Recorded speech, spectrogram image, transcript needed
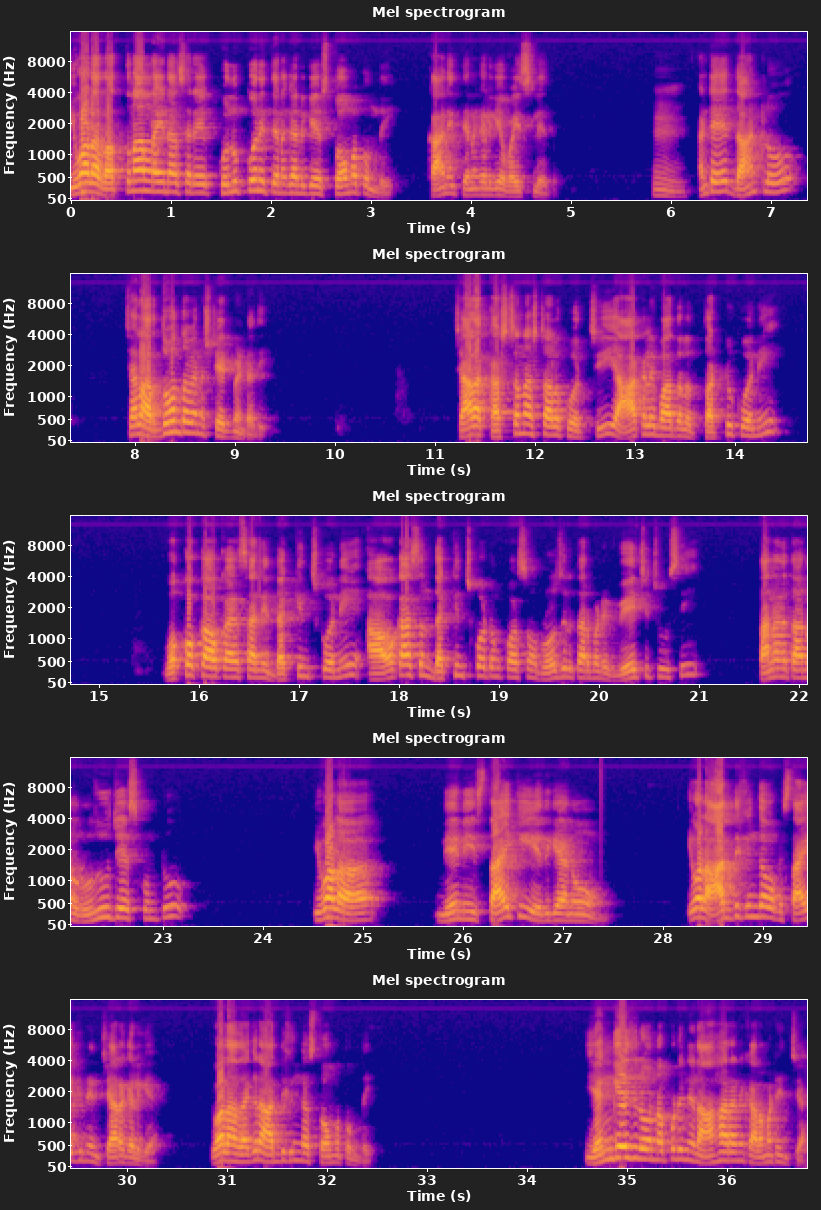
ఇవాళ రత్నాలనైనా సరే కొనుక్కొని తినగలిగే స్తోమత ఉంది కానీ తినగలిగే వయసు లేదు. అంటే దాంట్లో చాలా అర్థవంతమైన స్టేట్మెంట్ అది. చాలా కష్ట నష్టాలు కోర్చి ఆకలి బాధలు తట్టుకొని ఒక్కొక్క అవకాశాన్ని దక్కించుకొని ఆ అవకాశం దక్కించుకోవడం కోసం రోజుల తరబడి వేచి చూసి తనను తాను రుజువు చేసుకుంటూ ఇవాళ నేను ఈ స్థాయికి ఎదిగాను. ఇవాళ ఆర్థికంగా ఒక స్థాయికి నేను చేరగలిగా. ఇవాళ నా దగ్గర ఆర్థికంగా స్తోమత ఉంది. యంగేజ్లో ఉన్నప్పుడు నేను ఆహారానికి అలమటించా.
